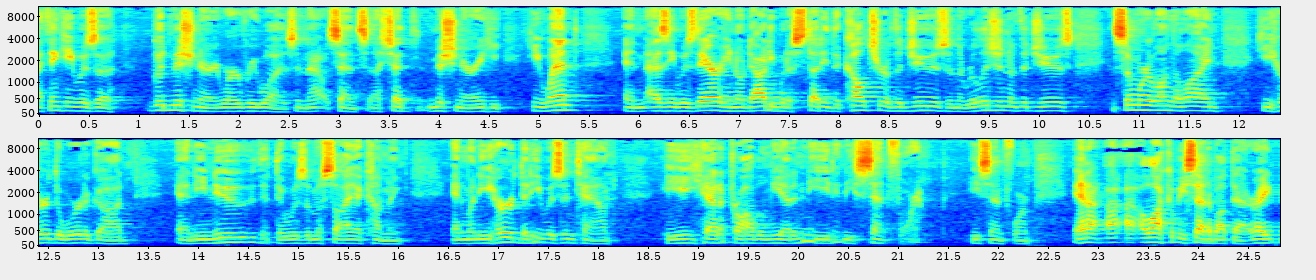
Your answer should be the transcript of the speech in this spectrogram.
I think he was a good missionary wherever he was in that sense. I said missionary. He, he went, and as he was there, he no doubt he would have studied the culture of the Jews and the religion of the Jews. And somewhere along the line, he heard the word of God, and he knew that there was a Messiah coming. And when he heard that he was in town, he had a problem, he had a need, and he sent for him. He sent for him. And a lot could be said about that, right?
